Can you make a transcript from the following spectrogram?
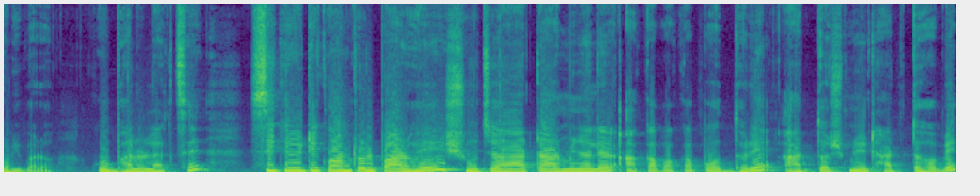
পরিবারও। খুব ভালো লাগছে। সিকিউরিটি কন্ট্রোল পার হয়ে সুজা টার্মিনালের আঁকা পাকা পথ ধরে আট দশ মিনিট হাঁটতে হবে।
